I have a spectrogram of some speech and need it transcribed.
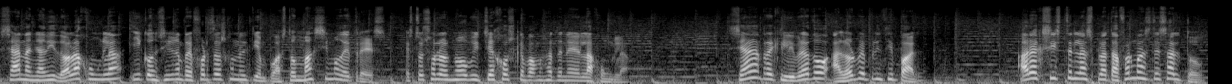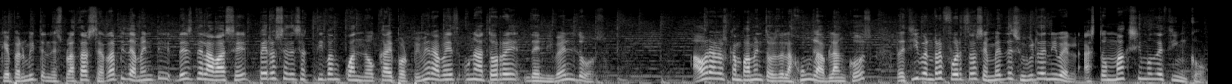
se han añadido a la jungla y consiguen refuerzos con el tiempo hasta un máximo de 3. Estos son los nuevos bichejos que vamos a tener en la jungla. Se ha reequilibrado al orbe principal. Ahora existen las plataformas de salto que permiten desplazarse rápidamente desde la base pero se desactivan cuando cae por primera vez una torre de nivel 2. Ahora los campamentos de la jungla blancos reciben refuerzos en vez de subir de nivel hasta un máximo de 5.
